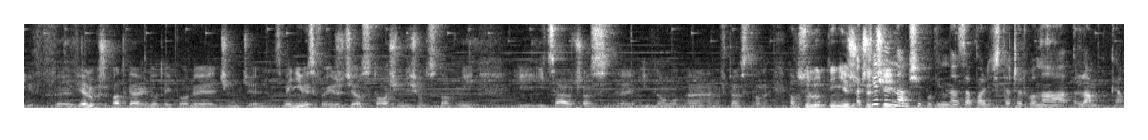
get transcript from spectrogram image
i w wielu przypadkach do tej pory ci ludzie zmieniły swoje życie o 180 stopni i, i cały czas e, idą w tę stronę. Absolutnie nie A życzę kiedy Ci... nam się powinna zapalić ta czerwona lampka?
